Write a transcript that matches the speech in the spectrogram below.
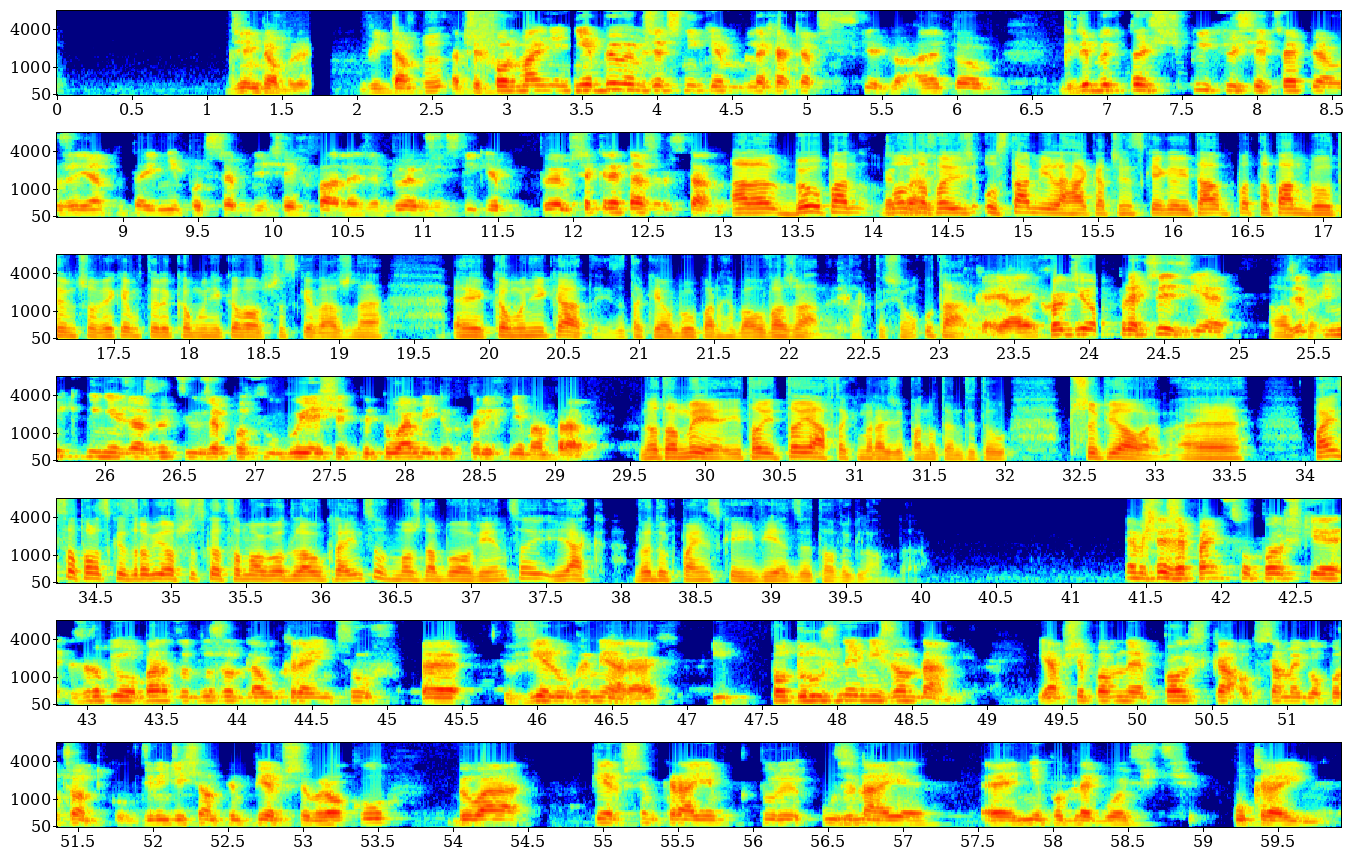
Dzień dobry, witam. E, znaczy formalnie nie byłem rzecznikiem Lecha Kaczyńskiego, ale to gdyby ktoś z PiSu się czepiał, że ja tutaj niepotrzebnie się chwalę, że byłem rzecznikiem, byłem sekretarzem stanu. Ale był pan, tak można powiedzieć, ustami Lecha Kaczyńskiego i ta, to pan był tym człowiekiem, który komunikował wszystkie ważne E, komunikaty. I za takiego był pan chyba uważany. Tak to się utarło. Okay, ale chodzi o precyzję, okay. żeby nikt mi nie zarzucił, że posługuję się tytułami, do których nie mam prawa. No to my, to, to ja w takim razie panu ten tytuł przypiąłem. E, państwo polskie zrobiło wszystko, co mogło dla Ukraińców. Można było więcej. Jak według pańskiej wiedzy to wygląda? Ja myślę, że państwo polskie zrobiło bardzo dużo dla Ukraińców e, w wielu wymiarach i pod różnymi rządami. Ja przypomnę, Polska od samego początku, w 1991 roku, była pierwszym krajem, który uznaje e, niepodległość Ukrainy.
